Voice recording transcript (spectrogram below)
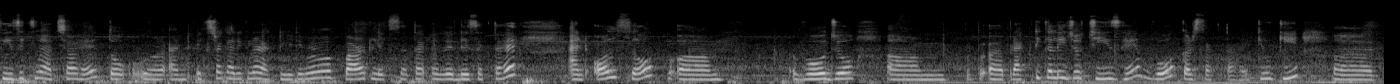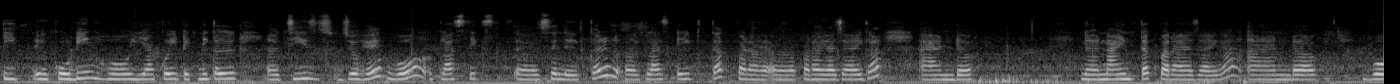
फिज़िक्स में अच्छा है तो एंड एक्स्ट्रा करिकुलर एक्टिविटी में वो पार्ट ले सकता ले सकता है एंड ऑल्सो वो जो प्रैक्टिकली जो चीज़ है, वो कर सकता है। क्योंकि कोडिंग हो या कोई टेक्निकल चीज़ जो है, वो क्लास सिक्स से लेकर क्लास एट तक पढ़ाया पढ़ाया जाएगा एंड नाइन्थ तक पढ़ाया जाएगा एंड वो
